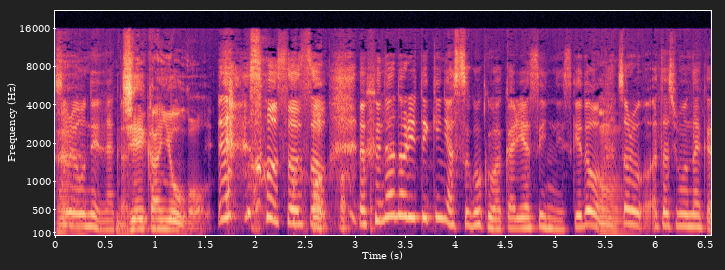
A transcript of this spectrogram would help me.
それをねなんか自衛官用語？そうそうそう船乗り的にはすごくわかりやすいんですけど、うんそれを私もなんか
